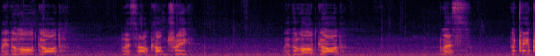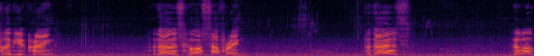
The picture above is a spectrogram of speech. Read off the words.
May the Lord God bless our country. May the Lord God bless the people of Ukraine, for those who are suffering, for those who will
